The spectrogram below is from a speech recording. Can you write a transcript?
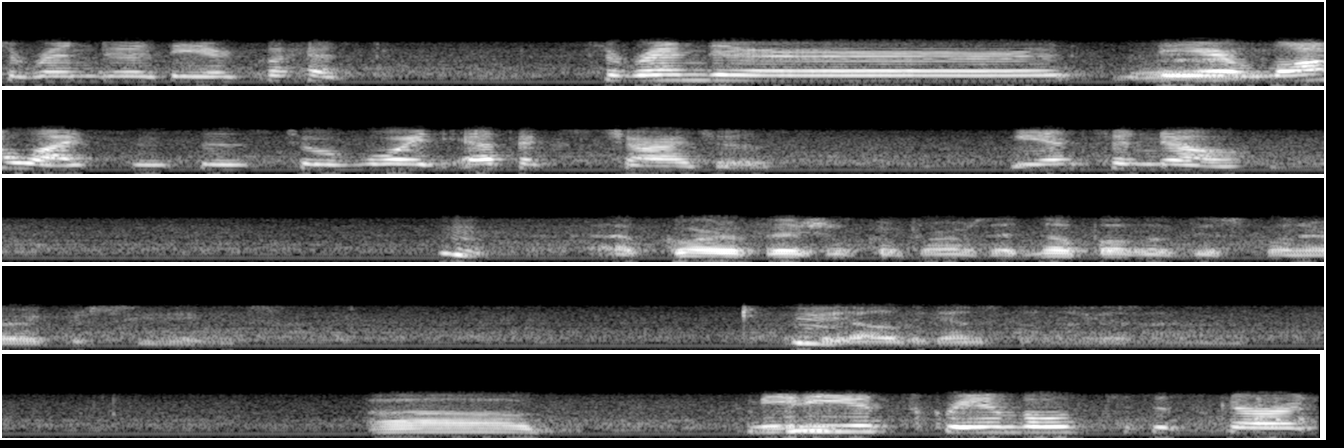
surrender their go ahead surrender their law licenses to avoid ethics charges? The answer no. Hmm. A court official confirms that no public disciplinary proceedings will be Hmm. held against them, I guess. I don't know. Um, Media scrambles to discourage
